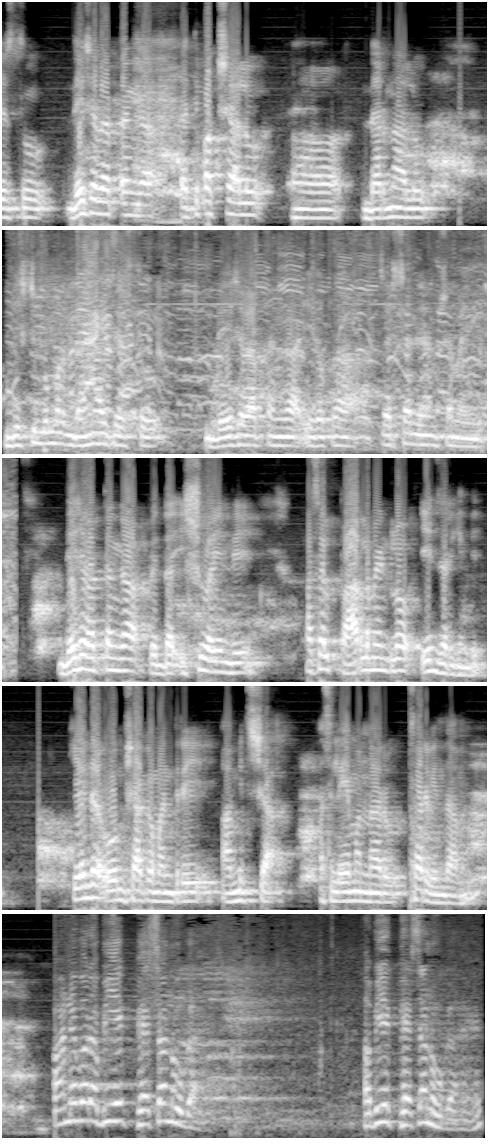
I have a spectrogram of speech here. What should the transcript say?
చేస్తూ దేశవ్యాప్తంగా ప్రతిపక్షాలు ధర్నాలు దిష్టిబొమ్మలు దహనాలు చేస్తూ దేశవ్యాప్తంగా ఇదొక చర్చనీయాంశమైంది. దేశవ్యాప్తంగా పెద్ద ఇష్యూ అయింది. అసలు పార్లమెంట్లో ఏం జరిగింది? కేంద్ర హోంశాఖ మంత్రి అమిత్ షా అసలు ఏమన్నారు సార్ విందాము ఆనే హోగా अभी एक फैशन होगा है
